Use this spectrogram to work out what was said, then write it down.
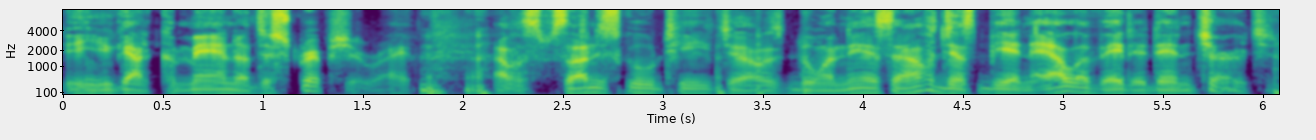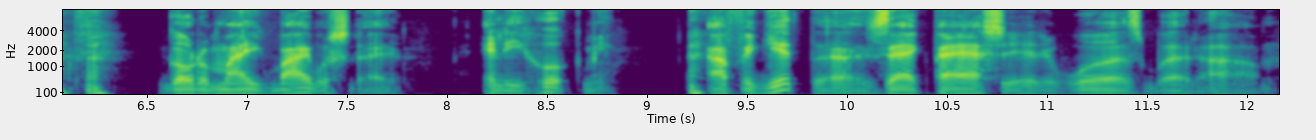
and you got command of the Scripture, right? I was Sunday school teacher. I was doing this. And I was just being elevated in church. Go to Mike Bible study, and he hooked me. I forget the exact passage it was, but um,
